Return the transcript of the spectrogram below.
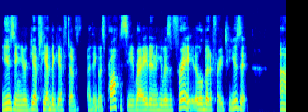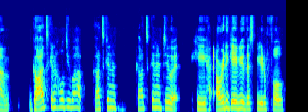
using your gift. He had the gift of, I think it was prophecy, right? And he was afraid, a little bit afraid to use it. Um, God's going to hold you up. God's going to, mm-hmm. God's going to do it. He already gave you this beautiful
